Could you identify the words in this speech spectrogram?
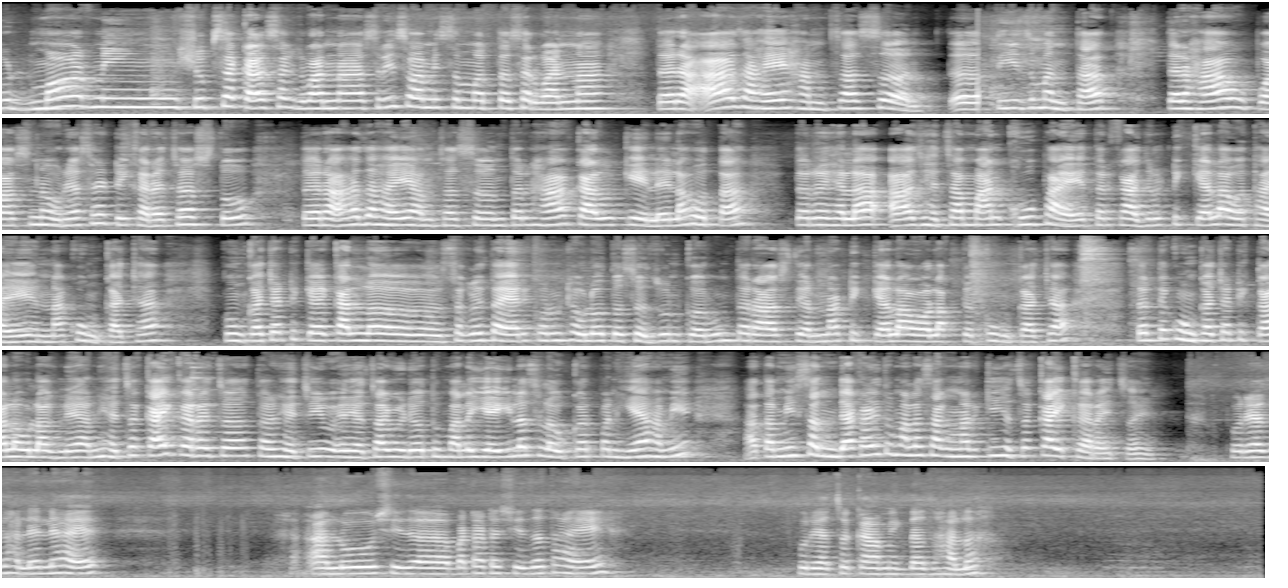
Good morning शुभ सकाळ सर्वांना. श्री स्वामी समर्थ सर्वांना. तर आज आहे आमचा सण. तीज म्हणतात. तर हा उपवास नवऱ्यासाठी करायचा असतो. तर आज आहे आमचा सण. तर हा काल केलेला होता. तर ह्याला आज ह्याचा मान खूप आहे. तर काजल टिक्क्या लावत आहे. ह्यांना कुंकाच्या कुंकाच्या टिक्क्या काल सगळी तयारी करून ठेवलं होतं सजून करून. तर आज त्यांना टिक्क्या लावावं लागतात कुंकाच्या. तर ते कुंकाच्या टिक्का लावू लागले आणि ह्याचं काय करायचं? तर ह्याची ह्याचा व्हिडिओ तुम्हाला येईलच लवकर पण हे आम्ही आता मी संध्याकाळी तुम्हाला सांगणार की ह्याचं काय करायचं आहे पुऱ्या झालेल्या आहेत. आलू शिज बटाटा शिजत आहे. पुऱ्याचं काम एकदा झालं.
